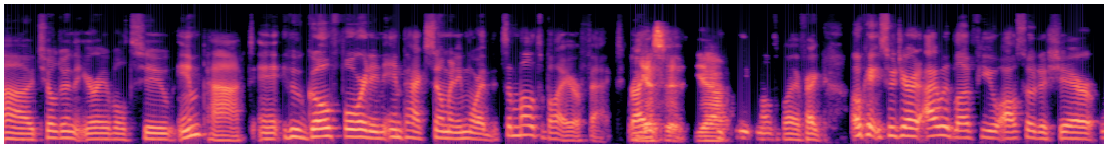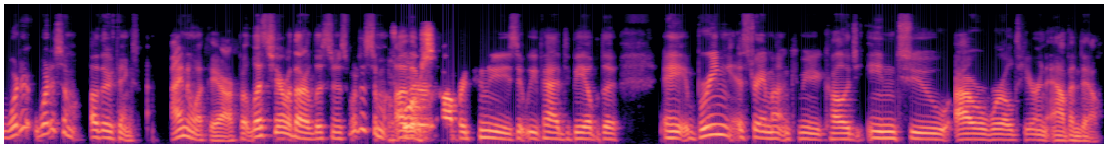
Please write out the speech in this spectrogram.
uh, children that you're able to impact and who go forward and impact so many more. It's a multiplier effect, right? Yes. It, yeah. Multiplier effect. Okay, so Jared, I would love for you also to share what are what are some other things? I know what they are, but let's share with our listeners what are some Of other course. opportunities that we've had to be able to uh, bring Estrella Mountain Community College into our world here in Avondale.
